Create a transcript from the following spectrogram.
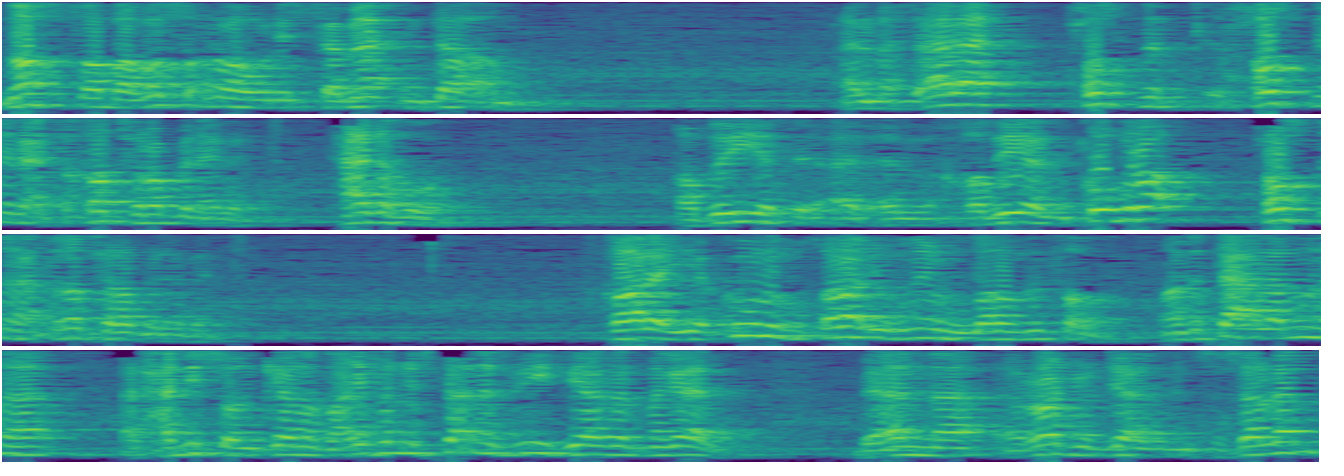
نصب بصره للسماء انتهى أمره المسألة حسن حسن الاعتقاد في رب العباد. هذا هو. قضية القضية الكبرى حسن الاعتقاد في رب العباد. قال يكون الفقراء يغنيهم الله من فضل وأنت تعلمون؟ الحديث وأن كان ضعيفا يستأنف به في هذا المجال. بأن الرجل جاء من صلى الله عليه وسلم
